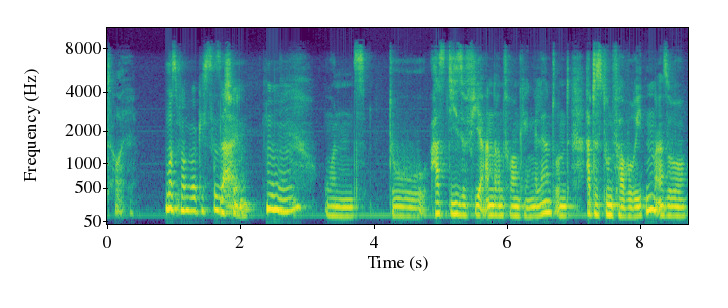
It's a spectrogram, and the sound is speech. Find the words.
toll. Muss man wirklich so sagen. Mhm. Und du hast diese vier anderen Frauen kennengelernt und hattest du einen Favoriten? Also,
